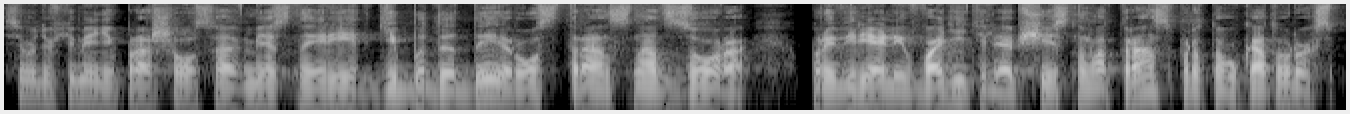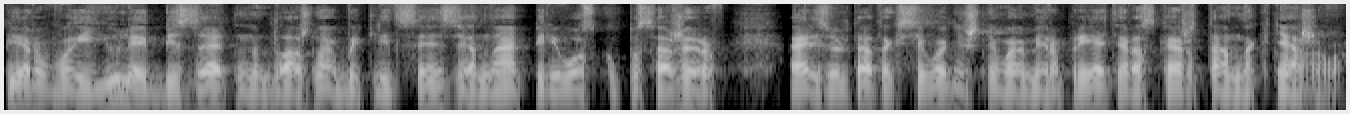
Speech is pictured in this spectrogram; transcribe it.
Сегодня в Тюмени прошел совместный рейд ГИБДД и Ространснадзора. Проверяли водителей общественного транспорта, у которых с 1 июля обязательно должна быть лицензия на перевозку пассажиров. О результатах сегодняшнего мероприятия расскажет Анна Княжева.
